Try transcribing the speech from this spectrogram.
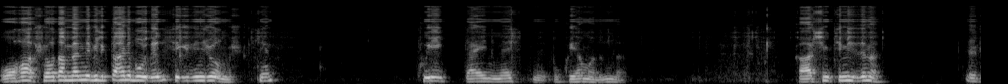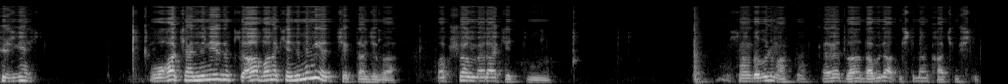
Oha şu adam benimle birlikte aynı boydaydı 8. olmuş. Kim? Quick Dynast mi? Okuyamadım da. Karşım temiz değil mi? Öküz genç. Oha kendini yedirtti. Aa bana kendini mi yedirecekti acaba? Bak şu an merak ettim bunu. Sana W mü attı? Evet bana W atmıştı ben kaçmıştım.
